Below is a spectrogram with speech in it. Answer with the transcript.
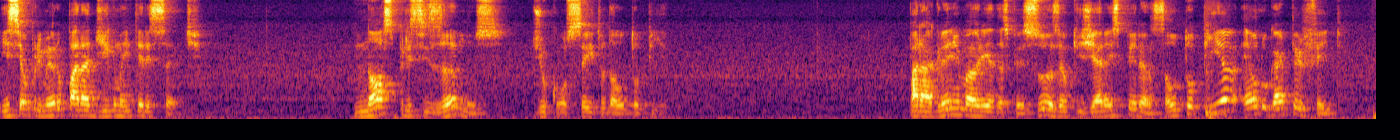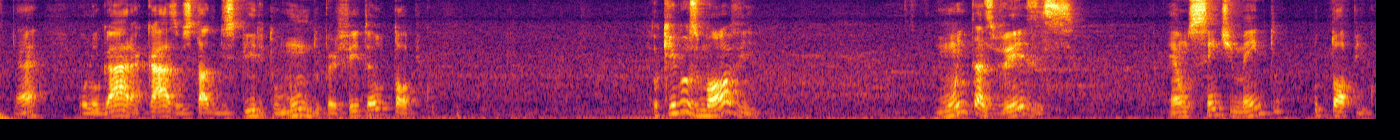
Esse é o primeiro paradigma interessante. Nós precisamos de um conceito da utopia para a grande maioria das pessoas, é o que gera a esperança. A utopia é o lugar perfeito. Né? O lugar, a casa, o estado de espírito, o mundo perfeito é utópico. O que nos move, muitas vezes, é um sentimento utópico.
